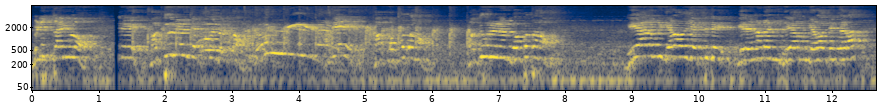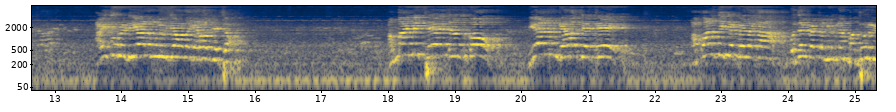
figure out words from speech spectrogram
Middle టైంలో మద్దూరి అని చెప్పుకొని చెప్తాం అది మా గొప్పతనం మద్దూరి నేను గొప్పతనం డిఆర్ఎంని గెలవ చేసింది. మీరు ఎన్నడైనా డిఆర్ఎం గెలవ చేశారా? ఐదుగురు డిఆర్ఎంలు విజయవాడ గెలవ చేశాం. అమ్మాయిని చేయించినందుకు డిఆర్ఎం గెలవ చేసి అపాలజీ చెప్పేదాకా వదిలిపెట్టను నేను మధురుని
